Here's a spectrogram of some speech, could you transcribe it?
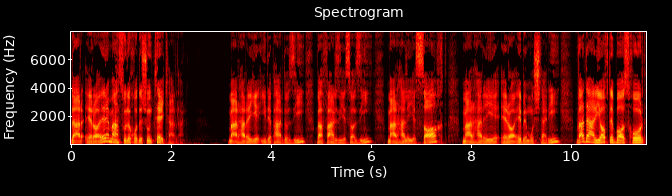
در ارائه محصول خودشون طی کردند. مرحله ایده پردازی و فرضیه سازی، مرحله ساخت، مرحله ارائه به مشتری و دریافت بازخورد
